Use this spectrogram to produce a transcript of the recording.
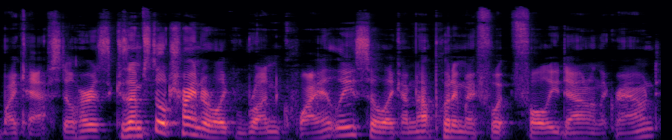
my calf still hurts because I'm still trying to like run quietly, so like I'm not putting my foot fully down on the ground.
